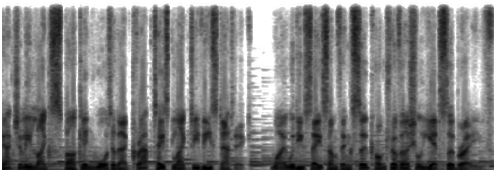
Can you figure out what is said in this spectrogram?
actually likes sparkling water that crap tastes like TV static? Why would you say something so controversial yet so brave?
